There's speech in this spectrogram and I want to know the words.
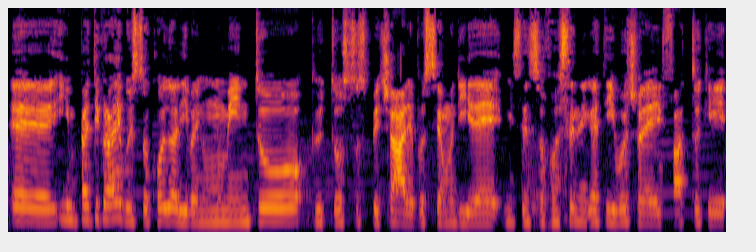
Eh, in particolare questo accordo arriva in un momento piuttosto speciale, possiamo dire in senso forse negativo, cioè il fatto che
